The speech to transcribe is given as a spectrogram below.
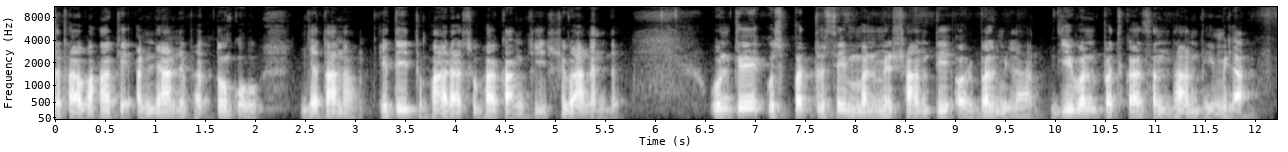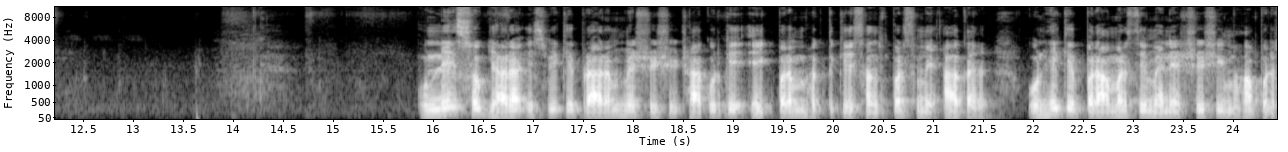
तथा वहाँ के अन्यान्य भक्तों को जताना, इति तुम्हारा शुभाकांक्षी शिवानंद। उनके उस पत्र से मन में शांति और बल मिला। जीवन पथ का संधान भी मिला। 1911 ईस्वी के प्रारंभ में श्री श्री ठाकुर के एक परम भक्त के संस्पर्श में आकर उन्हीं के परामर्श से मैंने श्री श्री महापुरुष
